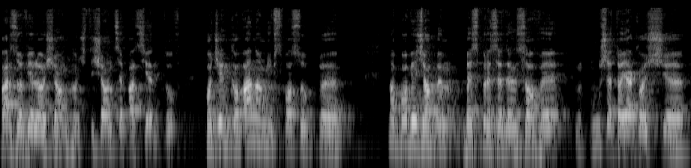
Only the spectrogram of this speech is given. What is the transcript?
bardzo wiele osiągnąć, tysiące pacjentów. Podziękowano mi w sposób, e, no powiedziałbym, bezprecedensowy. Muszę to jakoś, e,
